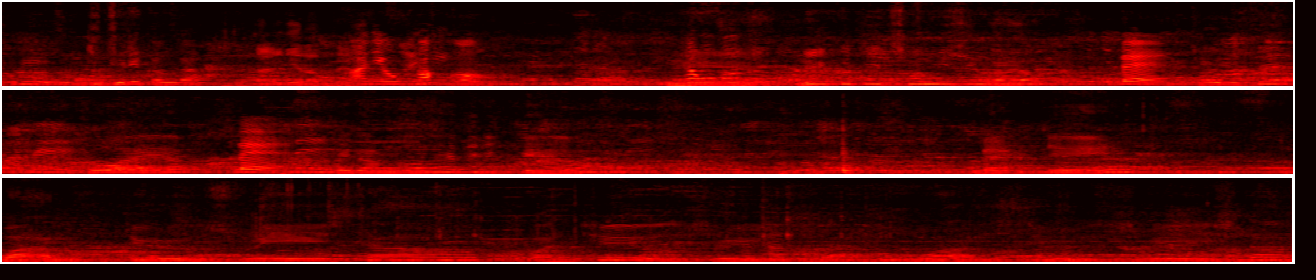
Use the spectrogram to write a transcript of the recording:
우리 기트릴 건가? 딸기라떼. 아니 오빠 거. 형부는 밀크티 처음이신가요? 네. 저희 집? 네. 좋아해요? 네. 제가 한번 해드릴게요. 밀크티. One, two, three, stop. One, two, three, one, two, three, stop.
